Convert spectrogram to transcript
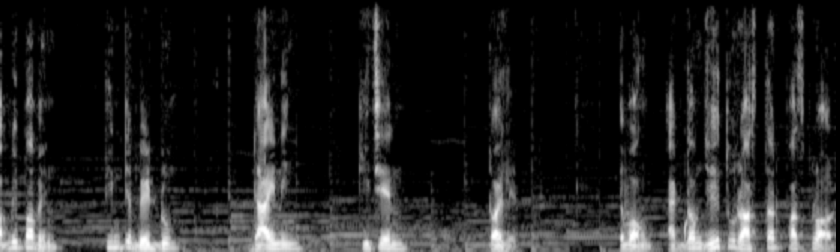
আপনি পাবেন তিনটে বেডরুম ডাইনিং কিচেন টয়লেট এবং একদম যেহেতু রাস্তার ফার্স্ট প্লট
